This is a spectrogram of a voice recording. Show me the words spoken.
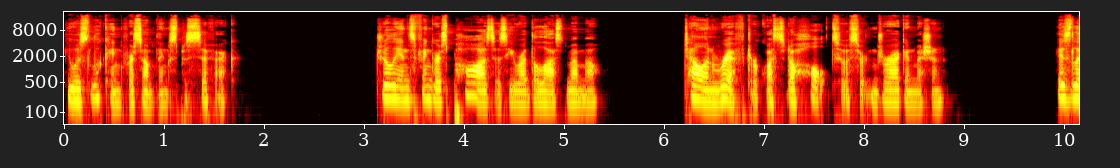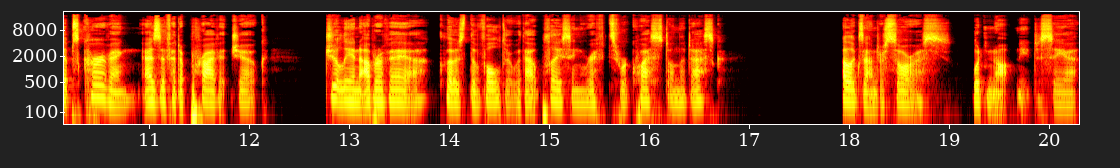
He was looking for something specific. Julian's fingers paused as he read the last memo. Talon Rift requested a halt to a certain dragon mission. His lips curving, as if at a private joke, Julian Abrevea closed the folder without placing Rift's request on the desk. Alexander Soros would not need to see it.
